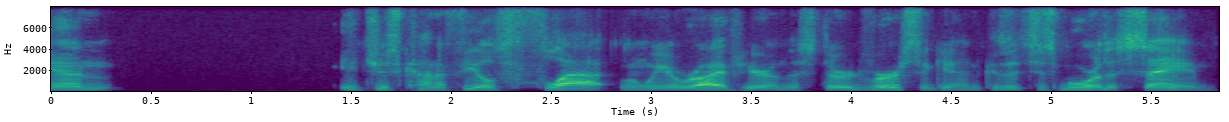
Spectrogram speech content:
And it just kind of feels flat when we arrive here on this third verse again because it's just more of the same.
